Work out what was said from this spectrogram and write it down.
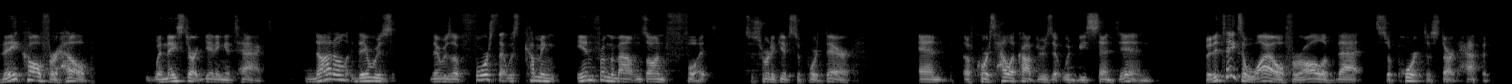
they call for help when they start getting attacked? Not only there was there was a force that was coming in from the mountains on foot to sort of give support there, and of course helicopters that would be sent in but it takes a while for all of that support to start happening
